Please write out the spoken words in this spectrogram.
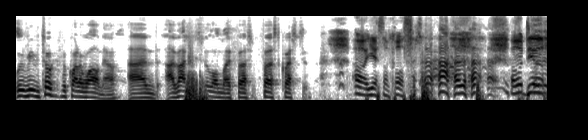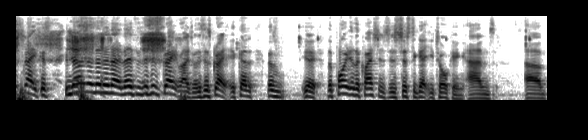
we've been talking for quite a while now, and I'm actually still on my first first question. oh yes of course oh dear This is great because no, Yeah. no, no, no, no. This, is- this is great, Rigel. This is great because because you know, the point of the questions is just to get you talking, and um,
